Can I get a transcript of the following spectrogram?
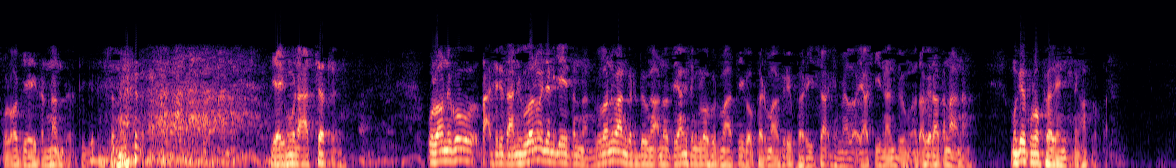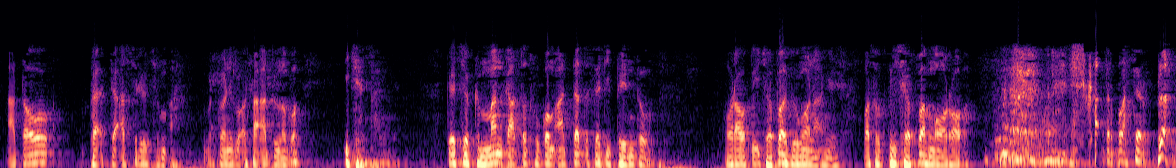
Kalau kiai tenan tadi seneng. Kiai munajat. Kulo niku tak critani kulo menjen kiai tenan. Kulo niku anggere ndongakno tiyang sing kulo hormati kok bar magrib bar isya melok yakinan ndonga tapi ora tenanan. Mungkin kulo baleni setengah kota. Atau ba'da asril Jumat. Mergo niku saatul napa? Ijazah. Kejogeman katut hukum adat terus dadi bento. Ora waktu ijabah ndonga nangis. Pas waktu ijabah ngorok. Gak terpelajar blas.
